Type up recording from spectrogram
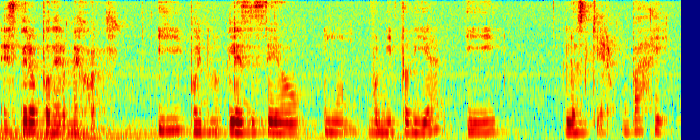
espero poder mejorar. Y bueno, les deseo un bonito día y los quiero. Bye.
